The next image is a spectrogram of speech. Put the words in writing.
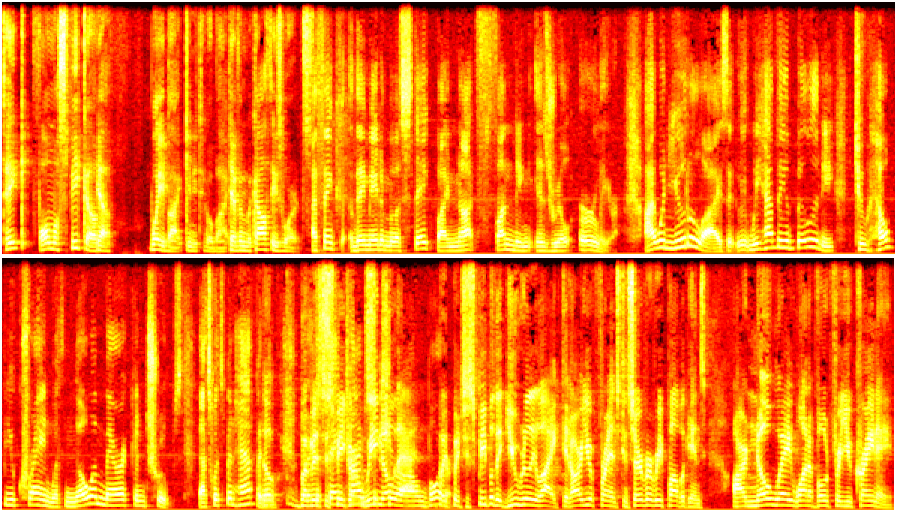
Take former Speaker, yeah, way back, you need to go back, Kevin McCarthy's words. I think they made a mistake by not funding Israel earlier. I would utilize it. We have the ability to help Ukraine with no American troops. That's what's been happening. No, but, Mr. Speaker, time, we know that. But, but just people that you really like, that are your friends, conservative Republicans, are no way want to vote for Ukraine aid.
